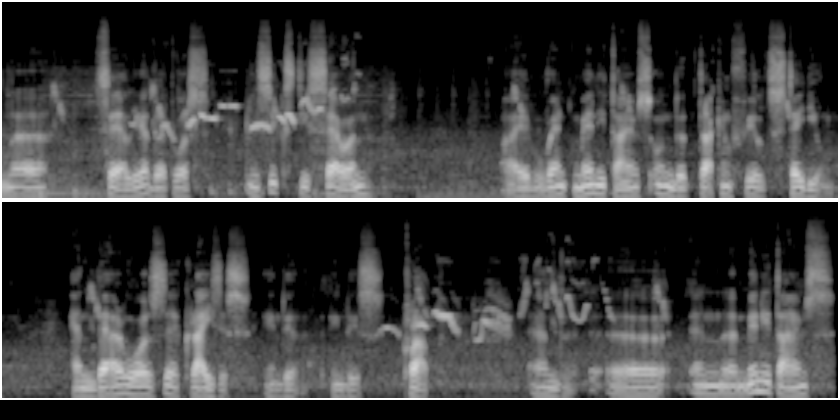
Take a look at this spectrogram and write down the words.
In uh, Celje, that was in 67, I went many times on the track and field stadium and there was a crisis in, the, in this club. And, uh, and uh, many times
